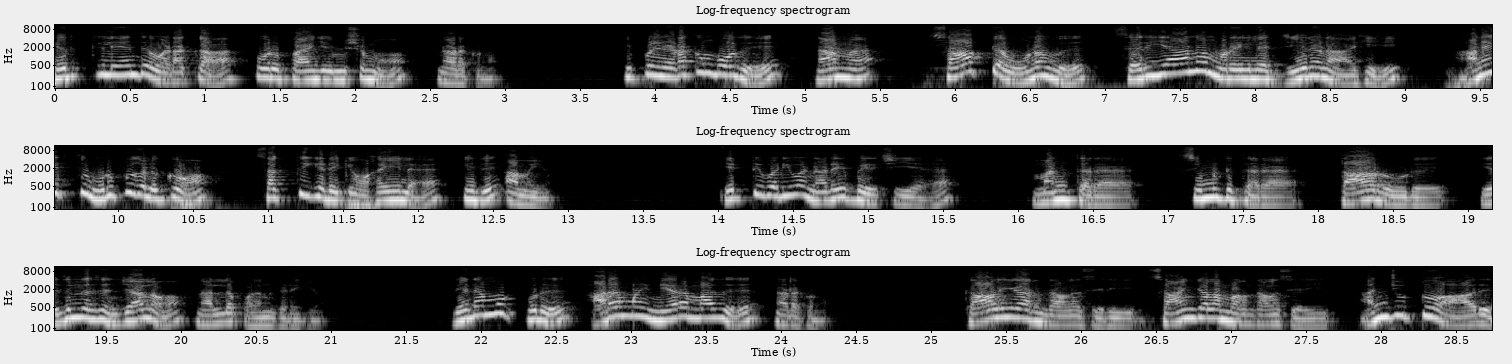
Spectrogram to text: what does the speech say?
தெற்குலேருந்து வடக்கா ஒரு பதினஞ்சு நிமிஷமும் நடக்கணும். இப்படி நடக்கும்போது நாம் சாப்பிட்ட உணவு சரியான முறையில் ஜீரணம் ஆகி அனைத்து உறுப்புகளுக்கும் சக்தி கிடைக்கும் வகையில் இது அமையும். எட்டு வடிவ நடைபயிற்சியை மண் தர சிமெண்ட் தர தார் ரோடு எதுல செஞ்சாலும் நல்ல பலன் கிடைக்கும். தினமும் ஒரு அரை மணி நேரமாவது நடக்கணும். காலையா இருந்தாலும் சரி சாயங்காலமா இருந்தாலும் சரி அஞ்சு டு ஆறு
